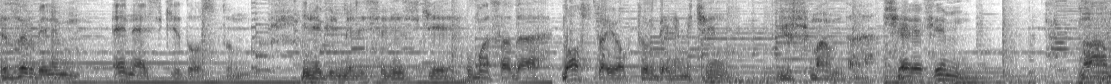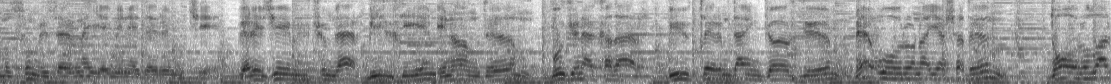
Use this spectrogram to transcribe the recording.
Hızır benim en eski dostumdur. Yine bilmelisiniz ki bu masada dost da yoktur benim için, düşman da. Şerefim Namusum üzerine yemin ederim ki vereceğim hükümler bildiğim, inandığım, bugüne kadar büyüklerimden gördüğüm ve uğruna yaşadığım doğrular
